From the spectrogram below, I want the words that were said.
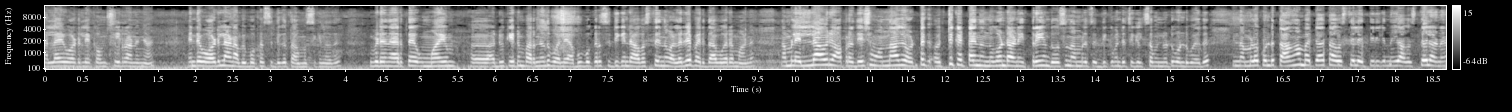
കല്ലായി വാർഡിലെ കൗൺസിലറാണ് ഞാൻ. എന്റെ വാർഡിലാണ് അബൂബക്കർ സിദ്ദിഖ് താമസിക്കുന്നത്. ഇവിടെ നേരത്തെ ഉമ്മായും അഡ്വക്കേറ്റും പറഞ്ഞതുപോലെ അബൂബക്കർ സിദ്ദിഖിന്റെ അവസ്ഥ ഇന്ന് വളരെ പരിതാപകരമാണ്. നമ്മളെല്ലാവരും ആ പ്രദേശം ഒന്നാകെ ഒറ്റ ഒറ്റക്കെട്ടായി നിന്നുകൊണ്ടാണ് ഇത്രയും ദിവസം നമ്മൾ സിദ്ദിഖിന്റെ ചികിത്സ മുന്നോട്ട് കൊണ്ടുപോയത്. ഇന്ന് നമ്മളെ കൊണ്ട് താങ്ങാൻ പറ്റാത്ത അവസ്ഥയിൽ എത്തിയിരിക്കുന്ന ഈ അവസ്ഥയിലാണ്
